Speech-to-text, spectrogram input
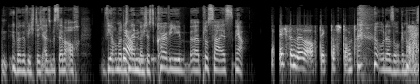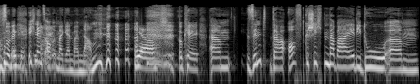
übergewichtig, also bist selber auch wie auch immer du es ja. nennen möchtest, curvy, äh, plus size, ja. Ich bin selber auch dick, das stimmt. Oder so, genau. So, ne, ich nenne es auch immer gern beim Namen. ja. Okay. Ähm, sind da oft Geschichten dabei, die du ähm,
